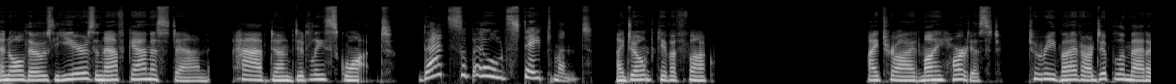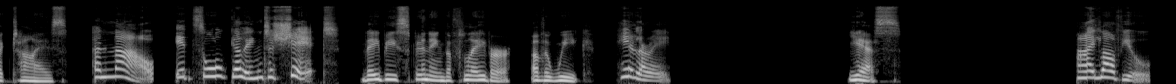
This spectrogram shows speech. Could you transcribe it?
And all those years in Afghanistan have done diddly squat. That's a bold statement. I don't give a fuck. I tried my hardest to revive our diplomatic ties. And now, it's all going to shit. They be spinning the flavor of the week. Hillary, Yes, I love you.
